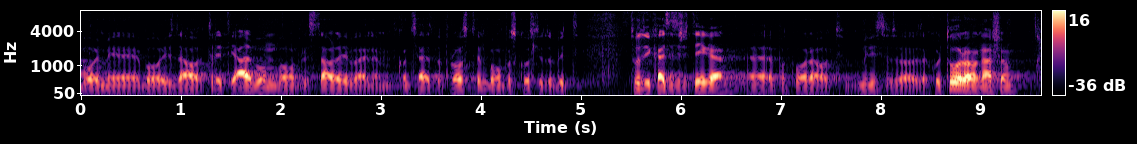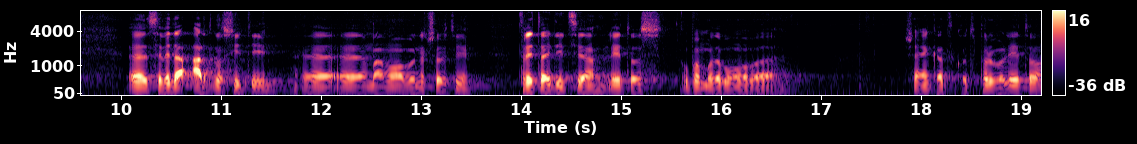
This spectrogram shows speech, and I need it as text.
bo, ime, bo izdal tretji album, bomo predstavljali v enem koncertu v prostem, bomo poskusili dobiti tudi, kaj tiče tega, podpora od Ministrstva za kulturo našo. Seveda Art Go City imamo v načrti, tretja edicija letos, upamo, da bomo v še enkrat kot prvo leto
